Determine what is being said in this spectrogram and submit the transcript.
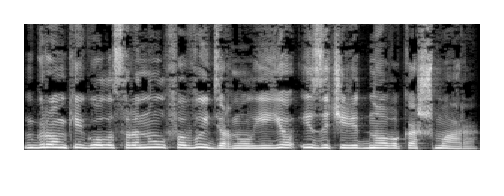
Громкий голос Ранулфа выдернул ее из очередного кошмара.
